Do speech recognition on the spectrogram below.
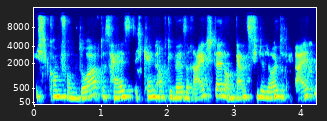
ich komme vom Dorf, das heißt, ich kenne auch diverse Reitställe und ganz viele Leute, die reiten.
